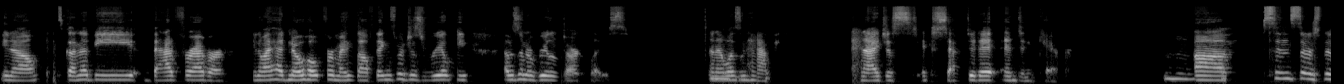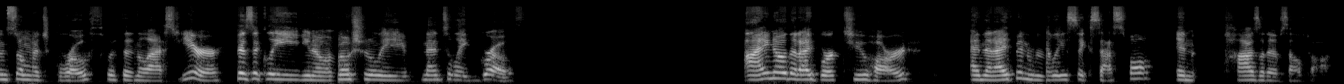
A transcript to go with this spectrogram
You know, it's gonna be bad forever. You know, I had no hope for myself. Things were just really, I was in a really dark place and I Mhm. wasn't happy. And I just accepted it and didn't care. Mhm. um, since there's been so much growth within the last year, physically, you know, emotionally, mentally growth, I know that I've worked too hard and that I've been really successful in positive self talk.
